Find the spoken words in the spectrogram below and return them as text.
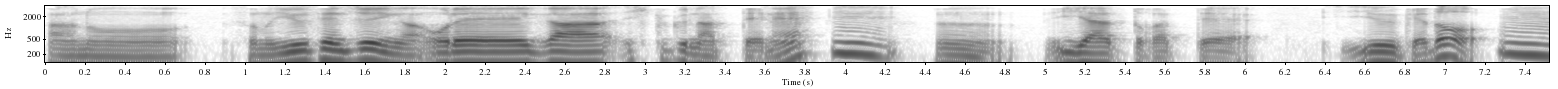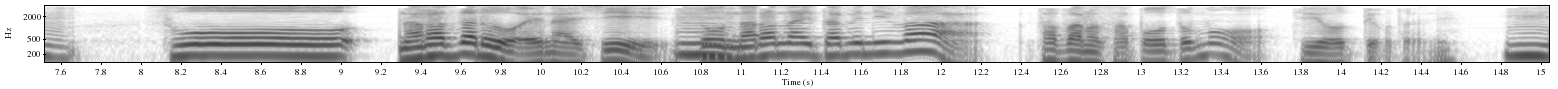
あのーその優先順位が俺が低くなってね、うん。うん、嫌とかって言うけど、うん。そうならざるを得ないし、うんそうならないためには、パパのサポートも必要ってことだよね。うんうんうんう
